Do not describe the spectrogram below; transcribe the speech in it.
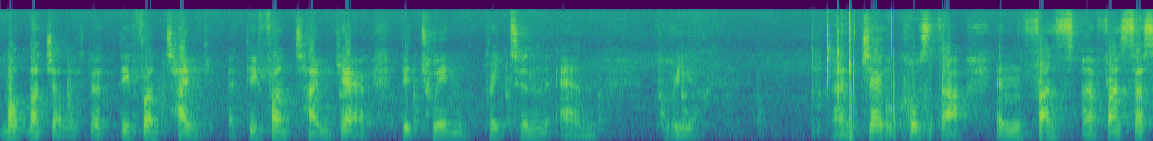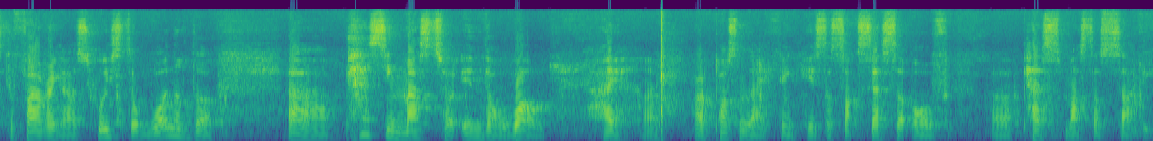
not not jealous, the different time a different time gap between Britain and Korea. And Diego Costa and Franz, uh, Francesco Fabregas, who is the one of the uh, passing master in the world. I, uh, personally, I think he's the successor of uh, pass master Xavi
